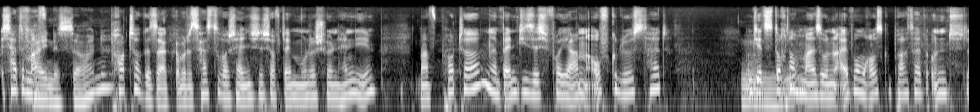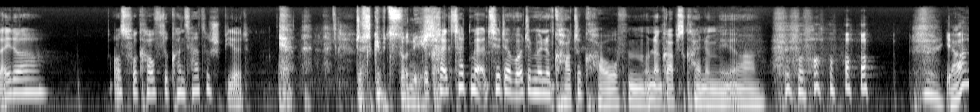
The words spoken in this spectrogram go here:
Ich hatte mal feine Sahne. Potter gesagt, aber das hast du wahrscheinlich nicht auf deinem wunderschönen Handy. Muff Potter, eine Band, die sich vor Jahren aufgelöst hat und jetzt doch nochmal so ein Album rausgebracht hat und leider ausverkaufte Konzerte spielt. Das gibt's doch Der nicht. Krex hat mir erzählt, er wollte mir eine Karte kaufen und dann gab es keine mehr. Ja?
